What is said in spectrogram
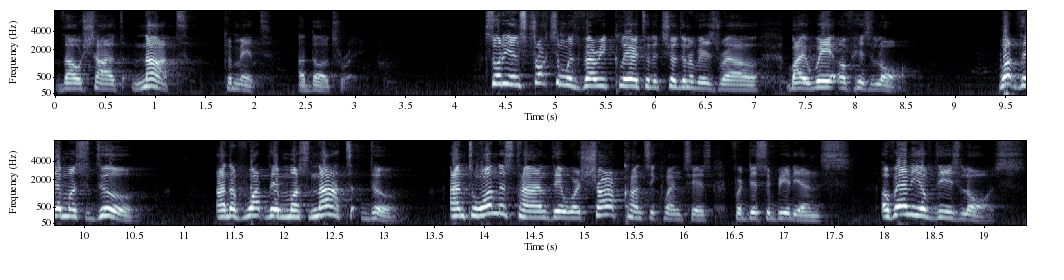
Thou shalt not commit adultery. So the instruction was very clear to the children of Israel by way of his law what they must do and of what they must not do. And to understand there were sharp consequences for disobedience of any of these laws,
